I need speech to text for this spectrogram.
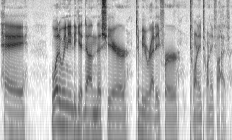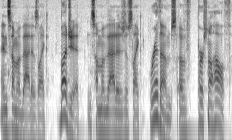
hey, what do we need to get done this year to be ready for 2025? And some of that is like budget, some of that is just like rhythms of personal health.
